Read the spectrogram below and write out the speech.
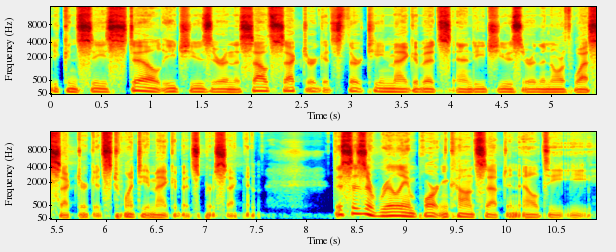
You can see still each user in the south sector gets 13 megabits and each user in the northwest sector gets 20 megabits per second. This is a really important concept in LTE.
